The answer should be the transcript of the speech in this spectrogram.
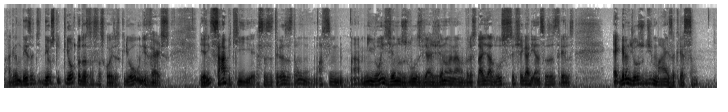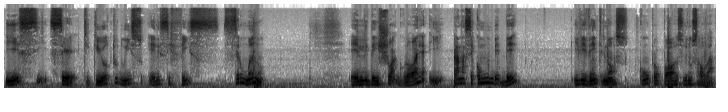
A grandeza de Deus que criou todas essas coisas, criou o universo. E a gente sabe que essas estrelas estão assim a milhões de anos-luz, viajando na velocidade da luz, você chegaria nessas estrelas. É grandioso demais a criação. E esse ser que criou tudo isso, ele se fez ser humano. Ele deixou a glória e para nascer como um bebê e viver entre nós com o propósito de nos salvar.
